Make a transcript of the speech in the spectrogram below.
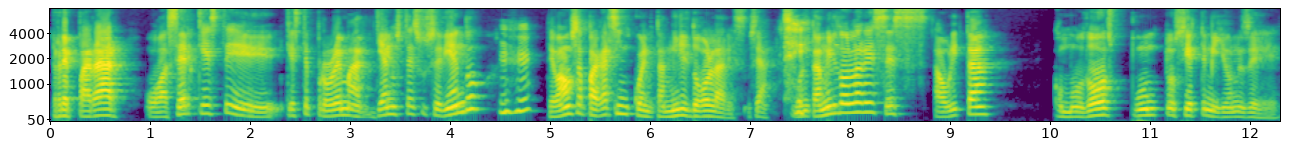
reparar o hacer que este, que este problema ya no esté sucediendo, te vamos a pagar 50 mil dólares. O sea, 50 mil dólares es ahorita como 2.7 millones de,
